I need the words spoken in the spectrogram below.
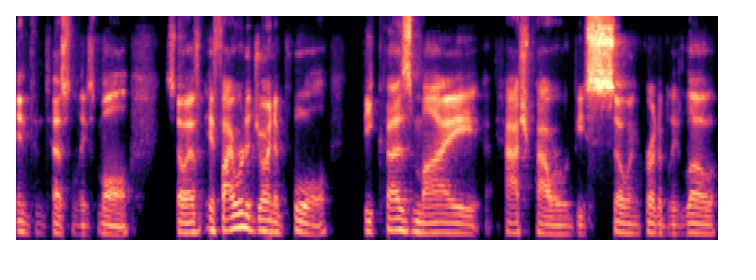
infinitesimally small. So if if I were to join a pool, because my hash power would be so incredibly low,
